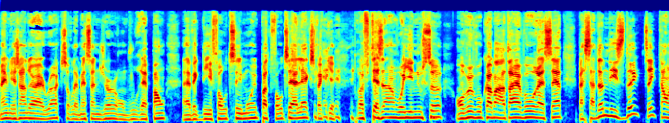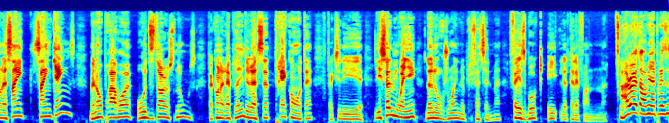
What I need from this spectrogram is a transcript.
Même les gens de iRock sur le Messenger, on vous répond avec des fautes. C'est moi, pas de fautes, c'est Alex. Fait que profitez-en, envoyez-nous ça. On veut vos commentaires, vos recettes. Ben, ça donne des idées. sais. On a 5, 5, 15, mais là, on pourrait avoir auditeur snooze. Fait qu'on aurait plein de recettes très contents. Fait que c'est les, les seuls moyens de nous rejoindre le plus facilement. Facebook et le téléphone. All right, on revient après ça.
